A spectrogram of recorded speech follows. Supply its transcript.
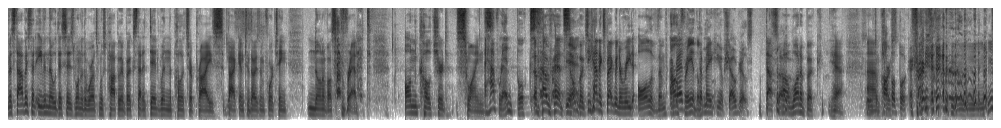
We've established that even though this is one of the world's most popular books, that it did win the Pulitzer Prize back in 2014. None of us have read it. Uncultured swines. I have read books. I've read some Yeah. books. You can't expect me to read all of them. All Read three of them. The making of Showgirls. That's oh, what a book. Yeah. So it's a Um, pop-up first- book. actually.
